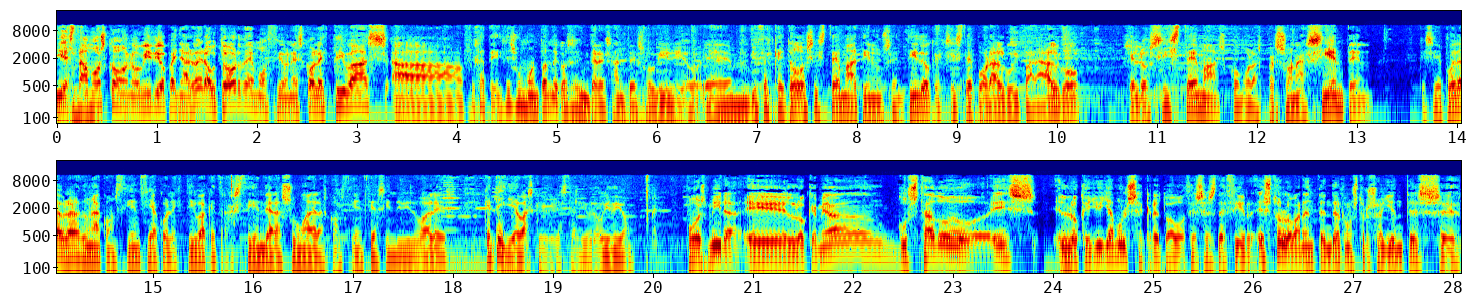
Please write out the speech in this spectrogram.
Y estamos con Ovidio Peñalver, autor de Emociones Colectivas. Uh, fíjate, dices un montón de cosas interesantes, Ovidio. Eh, dices que todo sistema tiene un sentido, que existe por algo y para algo, que los sistemas, como las personas, sienten, que se puede hablar de una conciencia colectiva que trasciende a la suma de las conciencias individuales. ¿Qué te lleva a escribir este libro, Ovidio? Pues mira, eh, lo que me ha gustado es lo que yo llamo el secreto a voces, es decir, esto lo van a entender nuestros oyentes eh,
